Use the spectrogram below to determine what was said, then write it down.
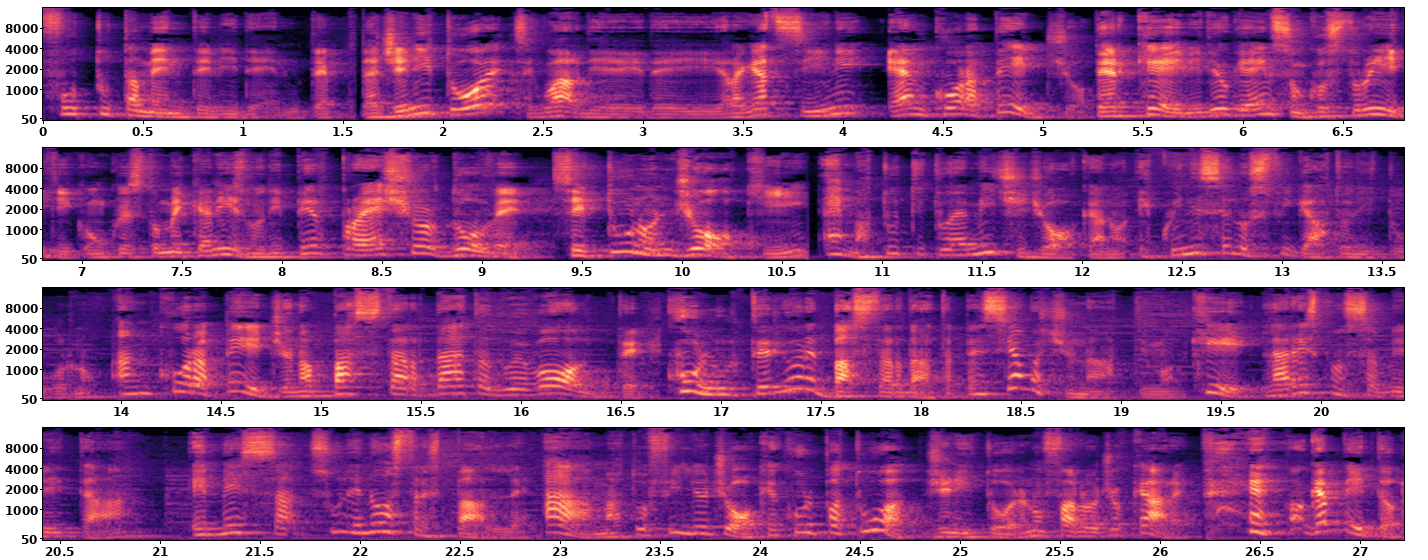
fottutamente evidente. Da genitore, se guardi dei ragazzini, è ancora peggio, perché i videogame sono costruiti con questo meccanismo di peer pressure dove se tu non giochi, eh ma tutti i tuoi amici giocano e quindi sei lo sfigato di turno. Ancora peggio, una bastardata due volte. Con l'ulteriore bastardata, pensiamoci un attimo, che la responsabilità è messa sulle nostre spalle. Ah, ma tuo figlio gioca, è colpa tua, genitore, non farlo giocare. Ho capito,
